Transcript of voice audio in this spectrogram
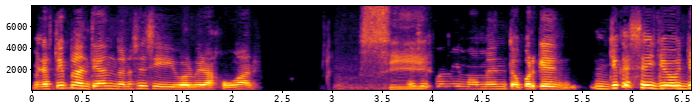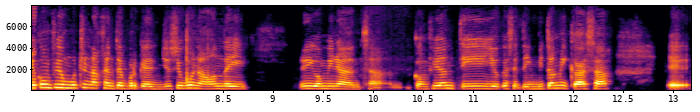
me lo estoy planteando, no sé si volver a jugar. Sí. Ese fue mi momento, porque yo qué sé, yo, yo confío mucho en la gente porque yo soy buena onda y digo, mira, confío en ti, yo qué sé, te invito a mi casa, eh,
